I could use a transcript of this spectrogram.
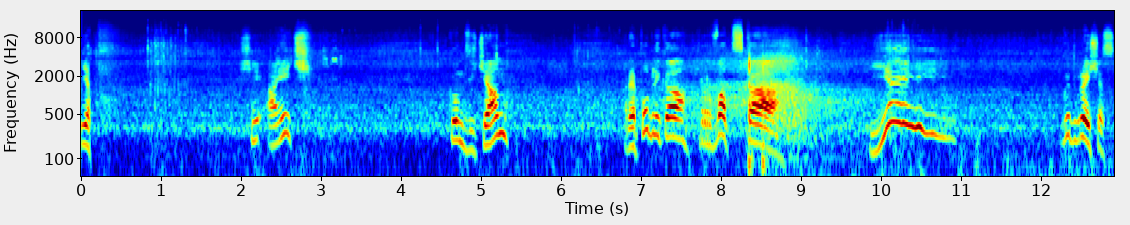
Yep. Și aici, cum ziceam, Republica Hrvatska. Yay! Good gracious!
